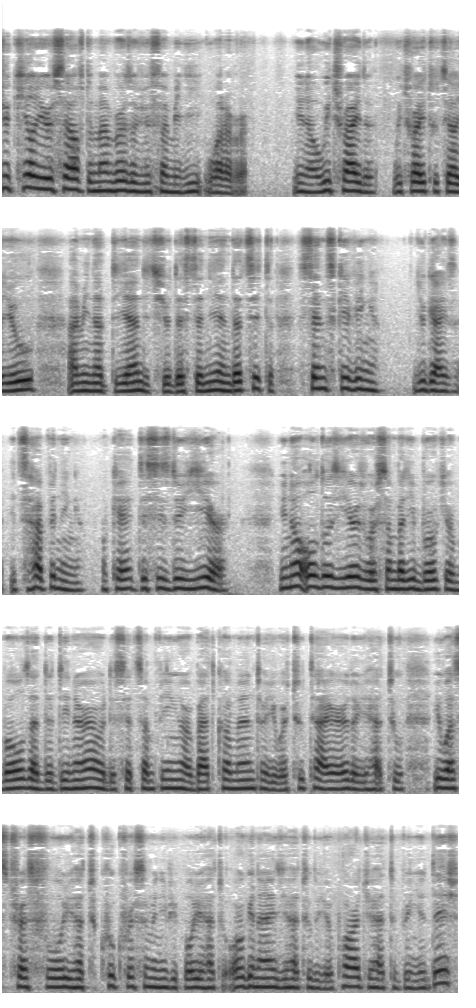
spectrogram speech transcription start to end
you kill yourself, the members of your family, whatever. You know, we tried. We tried to tell you. I mean, at the end, it's your destiny, and that's it. Thanksgiving, you guys, it's happening. Okay, this is the year. You know, all those years where somebody broke your balls at the dinner, or they said something, or a bad comment, or you were too tired, or you had to, it was stressful, you had to cook for so many people, you had to organize, you had to do your part, you had to bring your dish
